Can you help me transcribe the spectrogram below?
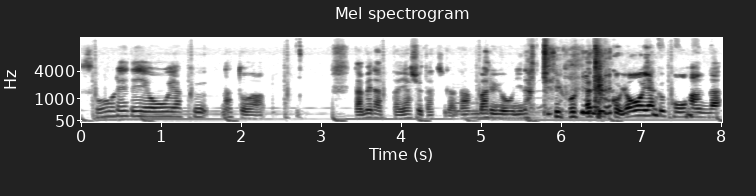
それでようやくあとはダメだった野手たちが頑張るようになってようやくこうようやく後半が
